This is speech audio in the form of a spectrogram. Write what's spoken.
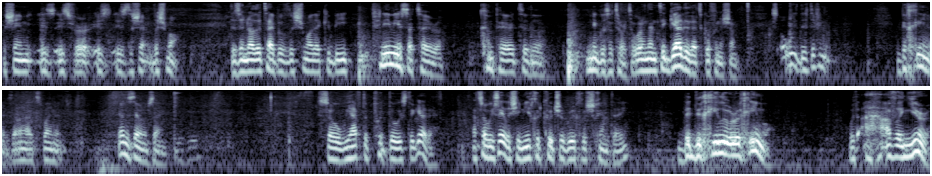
the L'shem is, is for is, is the lishma. There's another type of lishma that could be pnimius atayra compared to the niglas atayra. To learn them together, that's gufin Hashem. There's always there's different bechinas. I don't know how to explain it. You understand what I'm saying? Mm-hmm. So we have to put those together. That's why we say l'shem yichud kutsha b'richu shchinte with ahava and yira.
